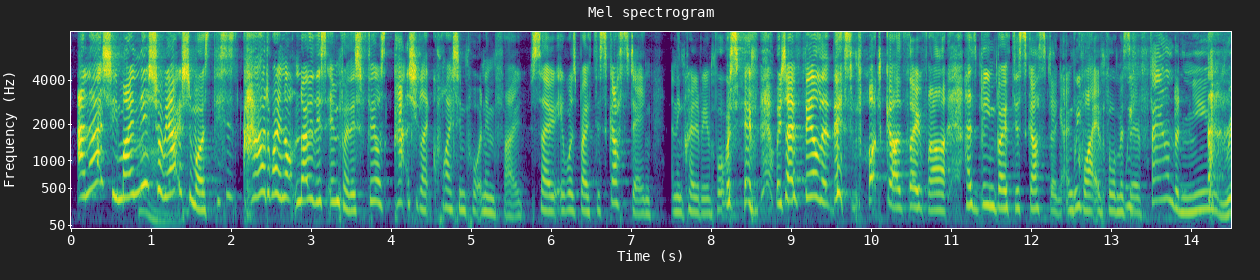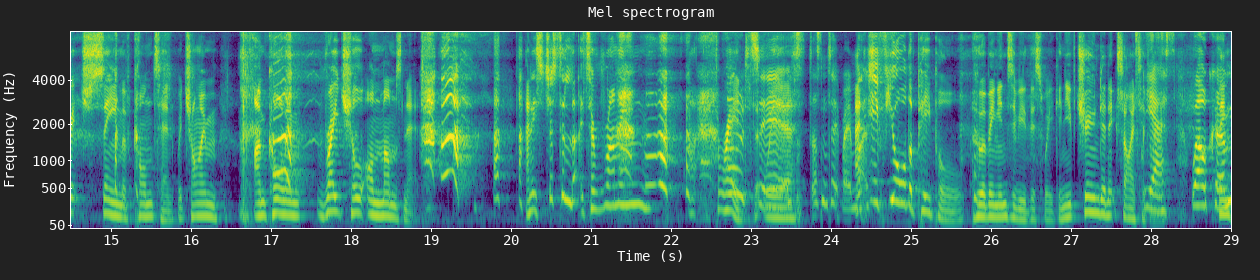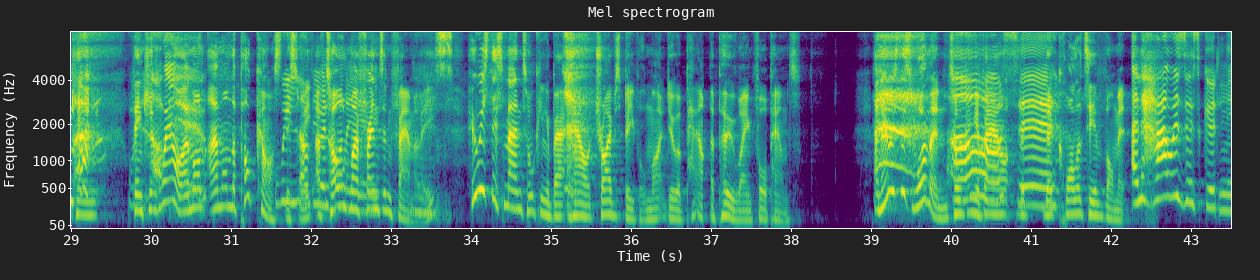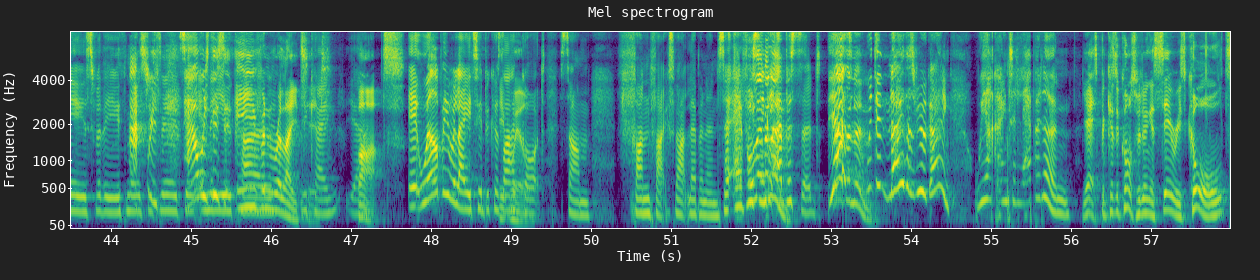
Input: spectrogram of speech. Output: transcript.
And actually, my initial reaction was, "This is how do I not know this info? This feels actually like quite important info." So it was both disgusting and incredibly informative, which I feel that this podcast so far has been both disgusting and quite informative. We found a new rich seam of content, which I'm I'm calling Rachel on Mumsnet. And it's just a it's a running uh, thread Oh that doesn't take very And much. if you're the people who are being interviewed this week and you've tuned in excitedly, yes, welcome. thinking, thinking, wow, I'm on I'm on the podcast We this week. you I've told my you." friends and family. Yes. Who is this man talking about how tribes people might do a, a poo weighing four pounds? And who is this woman talking Oh, about the, the quality of vomit? And how is this good news for the youth ministry is- community? how is the this UK? even related? UK, yeah. But- it will be related because I've will. got some fun facts about Lebanon. So every Oh, single Lebanon. episode, yes, Lebanon. we didn't know that's where we were going. We are going to Lebanon. Yes, because of course we're doing a series called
